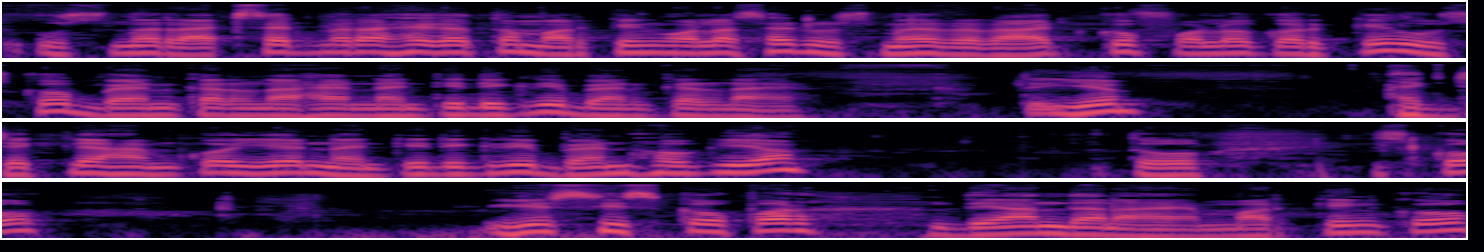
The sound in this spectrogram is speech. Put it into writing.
तो उसमें राइट साइड में रहेगा तो मार्किंग वाला साइड उसमें राइट को फॉलो करके उसको बेंड करना है नाइन्टी डिग्री बेंड करना है तो ये एग्जैक्टली हमको ये नाइन्टी डिग्री बेंड हो गया तो इसको ये चीज़ के ऊपर ध्यान देना है। मार्किंग को,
